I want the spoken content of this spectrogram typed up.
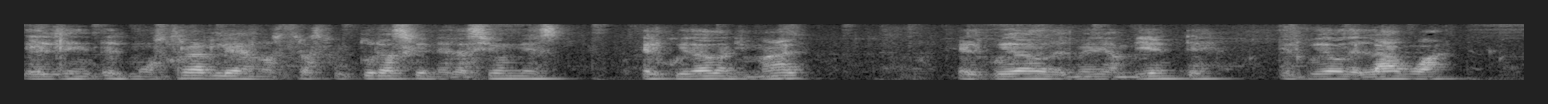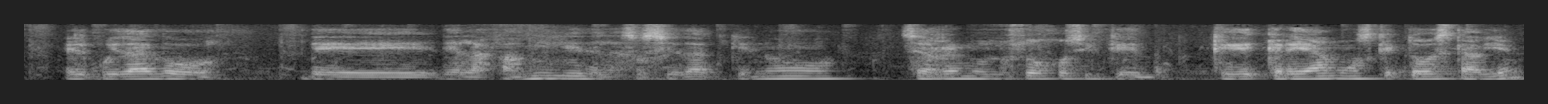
el, el mostrarle a nuestras futuras generaciones el cuidado animal, el cuidado del medio ambiente, el cuidado del agua, el cuidado de, de la familia y de la sociedad, que no cerremos los ojos y que, que, creamos que todo está bien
